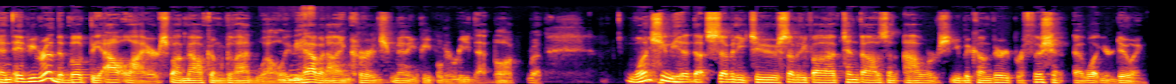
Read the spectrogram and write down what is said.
and if you read the book The Outliers by Malcolm Gladwell, mm-hmm. if you mm-hmm. haven't, I encourage many people to read that book. But once you hit that 72, 75, 10,000 hours, you become very proficient at what you're doing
